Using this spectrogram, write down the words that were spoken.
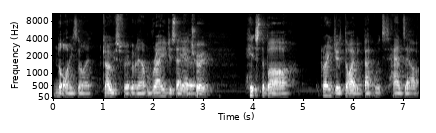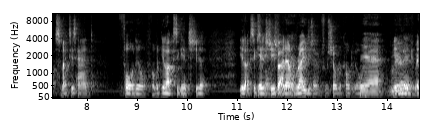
not on his line, goes for it with an outrageous effort, Yeah, true. hits the bar. Grainger diving backwards, hands out, smacks his hand, 4 0. And when your luck's against you, your luck's against you, but an you, outrageous effort from Sean McConville. Yeah, You really. know,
